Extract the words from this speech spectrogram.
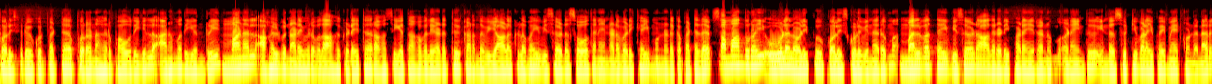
போலீஸ் பிரிவுக்குட்பட்ட புறநகர் பகுதியில் அனுமதியின்றி மணல் அகழ்வு நடைபெறுவதாக கிடைத்த ரகசிய தகவலை அடுத்து கடந்த வியாழக்கிழமை விசேட சோதனை நடவடிக்கை முன்னெடுக்கப்பட்டது. சம்மாந்துறை ஊழல் ஒழிப்பு போலீஸ் குழுவினரும் மல்வத்தை விசேட ஆதரடி படையினரும் இணைந்து இந்த சுற்றி வளைப்பை மேற்கொண்டனர்.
